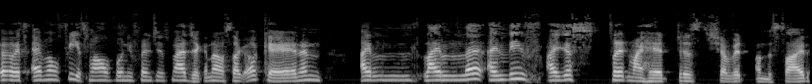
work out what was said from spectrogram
oh, it's MLP, it's Pony Friendship Magic. And I was like, okay. And then I, I let, I leave, I just put it in my head, just shove it on the side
